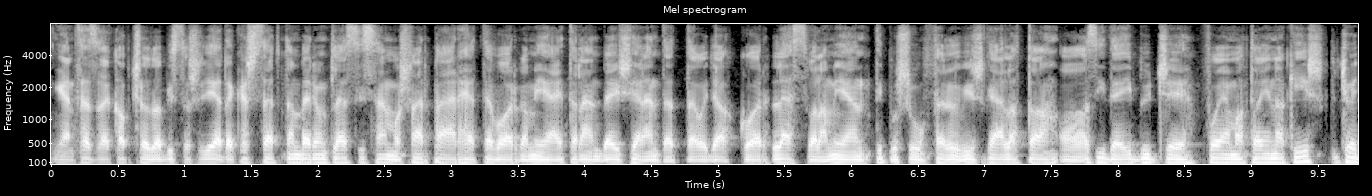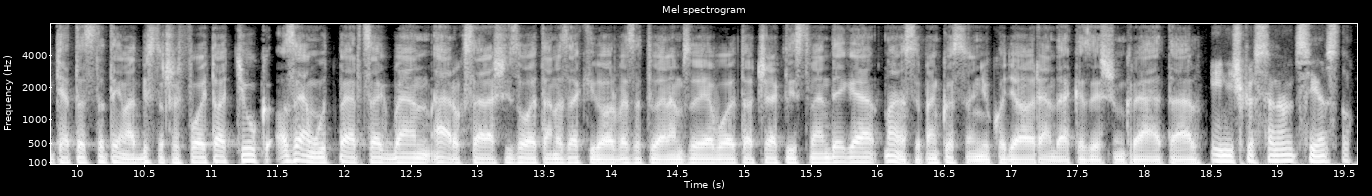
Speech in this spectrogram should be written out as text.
Igen, ezzel kapcsolatban biztos, hogy érdekes szeptemberünk lesz, hiszen most már pár hete Varga Mihály talán be is jelentette, hogy akkor lesz valamilyen típusú felülvizsgálata az idei büdzsé folyamatainak is. Úgyhogy hát ezt a témát biztos, hogy folytatjuk. Az elmúlt percekben Árokszállási Zoltán, az Ekilor vezető elemzője volt a checklist vendége. Nagyon szépen köszönjük, hogy a rendelkezésünkre álltál. Én is köszönöm, sziasztok!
